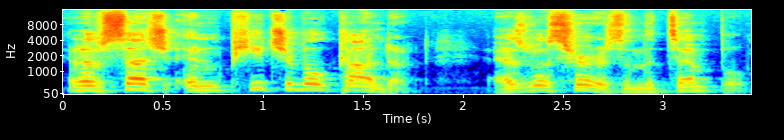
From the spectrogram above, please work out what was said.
and of such unimpeachable conduct as was hers in the temple.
